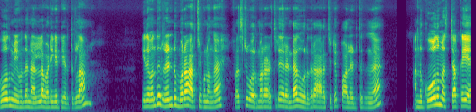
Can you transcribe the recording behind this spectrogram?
கோதுமை வந்து நல்லா வடிகட்டி எடுத்துக்கலாம். இதை வந்து ரெண்டு முறை அரைச்சிக்கணுங்க. ஃபஸ்ட்டு ஒரு முறை அரைச்சிட்டு ரெண்டாவது ஒரு தடவை அரைச்சிட்டு பால் எடுத்துக்கோங்க. அந்த கோதுமை சக்கையை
